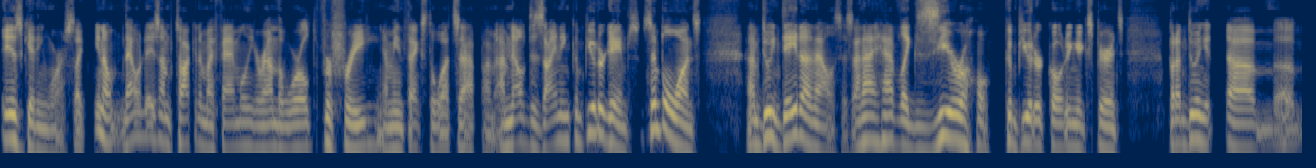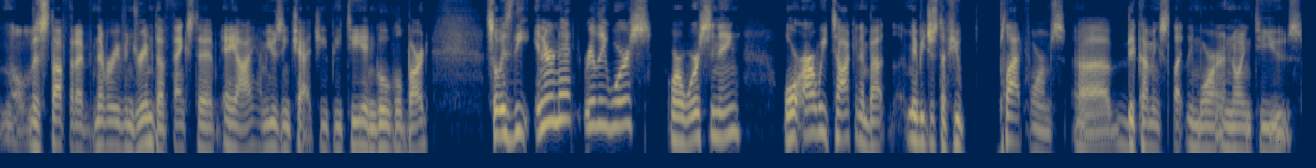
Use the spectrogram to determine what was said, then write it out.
is getting worse. Like, you know, nowadays I'm talking to my family around the world for free. I mean, thanks to WhatsApp. I'm, I'm now designing computer games, simple ones. I'm doing data analysis, and I have like zero computer coding experience but I'm doing it um, uh, this stuff that I've never even dreamed of thanks to AI. I'm using ChatGPT and Google Bard. So is the internet really worse or worsening? Or are we talking about maybe just a few platforms uh, becoming slightly more annoying to use?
